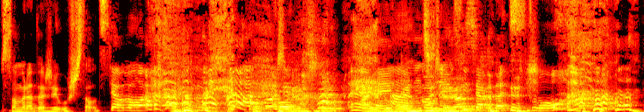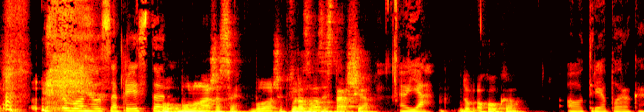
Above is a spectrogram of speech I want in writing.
som rada, že už sa odsťahovala. Konečne. Môžem si tam dať stôl. Uvoľnil sa priestor. Bo, bolo na čase. Bolo na čase. Ktorá z vás je staršia? Ja. Do, o koľko? O 3,5 roka.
